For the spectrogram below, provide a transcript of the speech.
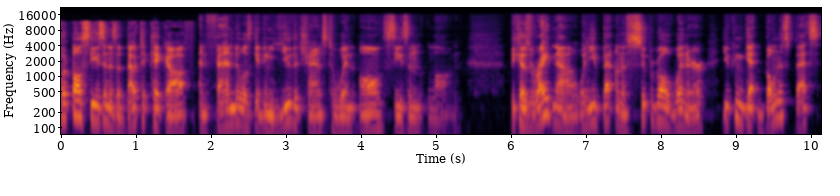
Football season is about to kick off, and FanDuel is giving you the chance to win all season long. Because right now, when you bet on a Super Bowl winner, you can get bonus bets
